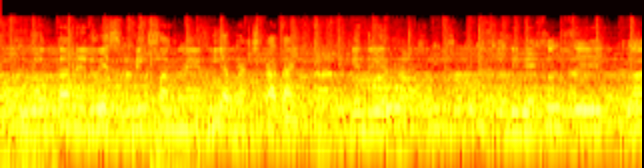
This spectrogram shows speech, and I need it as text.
पूर्वोत्तर रेलवे श्रमिक संघ में भी अध्यक्ष का दायित्व केंद्रीय अध्यक्ष। अधिवेशन से क्या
